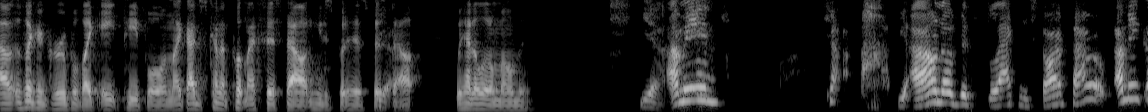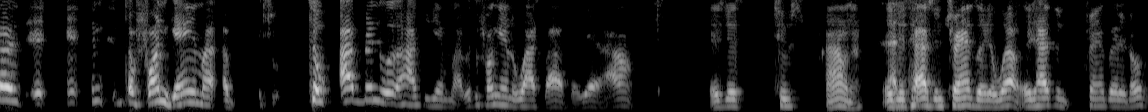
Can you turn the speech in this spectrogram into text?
Uh, it was like a group of like eight people, and like I just kind of put my fist out, and he just put his fist Yeah. out. We had a little moment. Yeah, I mean, yeah, yeah, I don't know if it's lacking star power. I mean, because it, it, it's a fun game. I- it's, so I've been to a hockey game live. It's a fun game to watch live, but yeah, I don't. It's just too. I don't know. It I- just hasn't translated well. It hasn't translated over.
